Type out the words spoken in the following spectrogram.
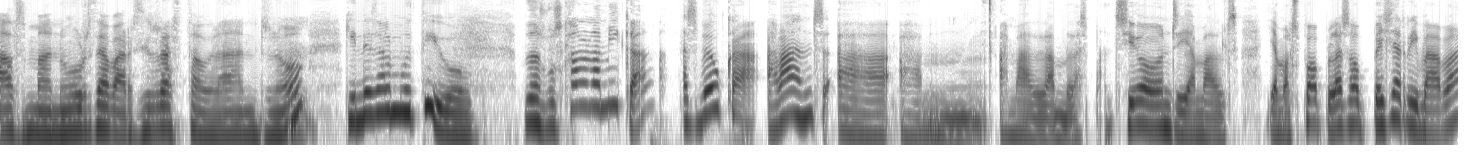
als menús de bars i restaurants, no? Mm. Quin és el motiu? Doncs buscant una mica, es veu que abans, eh, amb, amb, el, amb les pensions i amb, els, i amb els pobles, el peix arribava,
